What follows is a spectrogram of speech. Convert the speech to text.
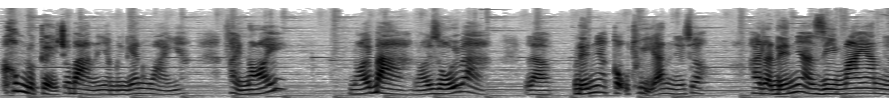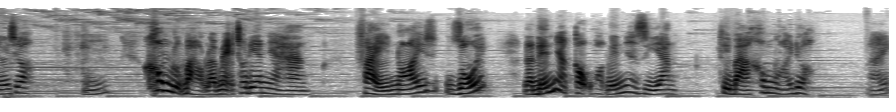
không được kể cho bà là nhà mình đi ăn ngoài nhá. Phải nói nói bà, nói dối bà là đến nhà cậu thủy ăn nhớ chưa? Hay là đến nhà dì mai ăn nhớ chưa? Ừ. không được bảo là mẹ cho đi ăn nhà hàng. Phải nói dối là đến nhà cậu hoặc đến nhà dì ăn thì bà không nói được. Đấy.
